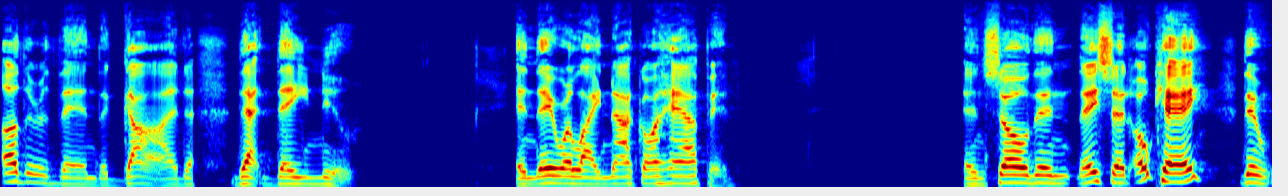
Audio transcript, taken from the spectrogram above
other than the God that they knew. And they were like, not going to happen. And so then they said, okay, then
